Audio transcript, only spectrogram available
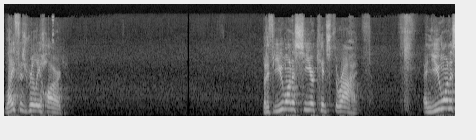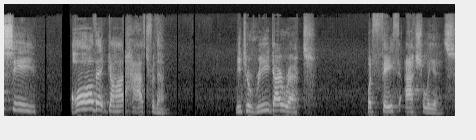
Life is really hard. But if you want to see your kids thrive, and you want to see all that God has for them, you need to redirect what faith actually is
